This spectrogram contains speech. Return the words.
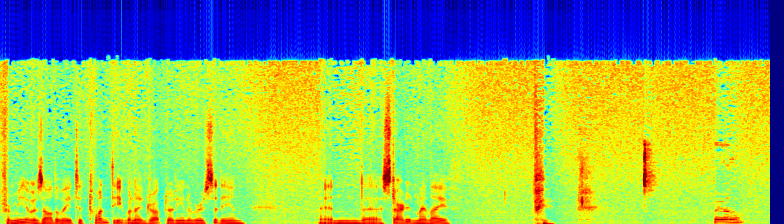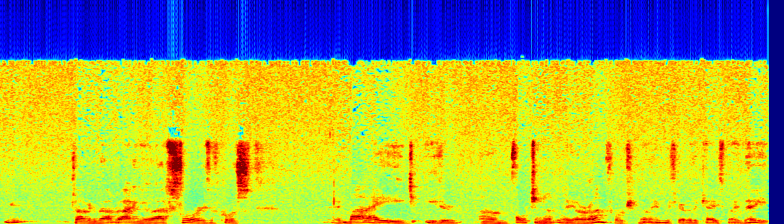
for me it was all the way to 20 when I dropped out of university and and uh, started my life. well, talking about writing your life stories, of course, at my age, either um, fortunately or unfortunately, whichever the case may be,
